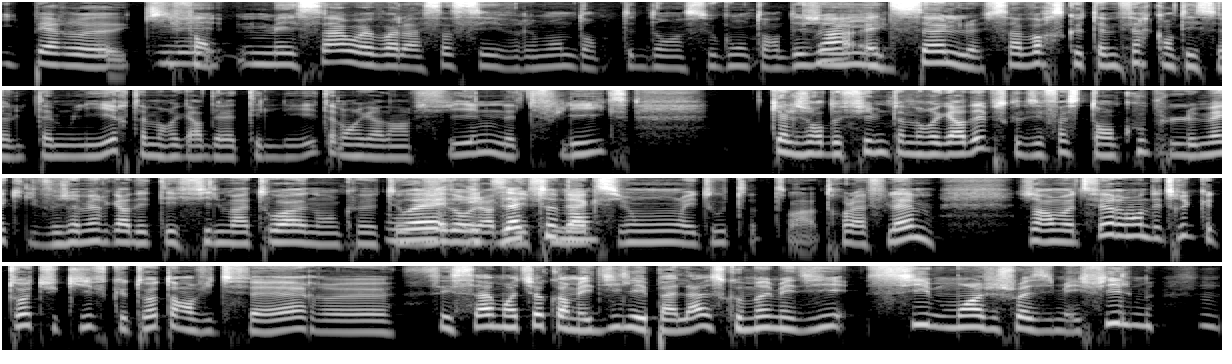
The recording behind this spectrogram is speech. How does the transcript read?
hyper euh, kiffants. Mais, ça, ouais, voilà, ça c'est vraiment peut-être dans un second temps. Déjà, être seul, savoir ce que tu aimes faire quand tu es seul. aimes lire, tu aimes regarder la télé, tu aimes regarder un film, Netflix, quel genre de film t'aimes regarder Parce que des fois, si t'es en couple, le mec, il veut jamais regarder tes films à toi, donc euh, t'es obligé de regarder des films d'action et tout, t'as trop la flemme. Genre en mode, fais vraiment des trucs que toi, tu kiffes, que toi, t'as envie de faire. Euh. C'est ça, moi, tu vois, quand Mehdi, il est pas là, parce que moi, Mehdi, si moi, je choisis mes films, hmm.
